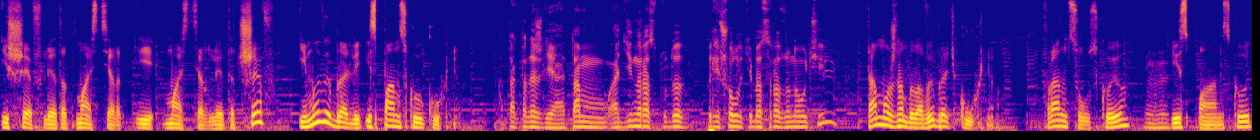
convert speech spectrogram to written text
и шеф ли этот мастер, и мастер ли этот шеф. И мы выбрали испанскую кухню. А так подожди, а там один раз туда пришел и тебя сразу научили? Там можно было выбрать кухню. Французскую, Мгм. испанскую,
